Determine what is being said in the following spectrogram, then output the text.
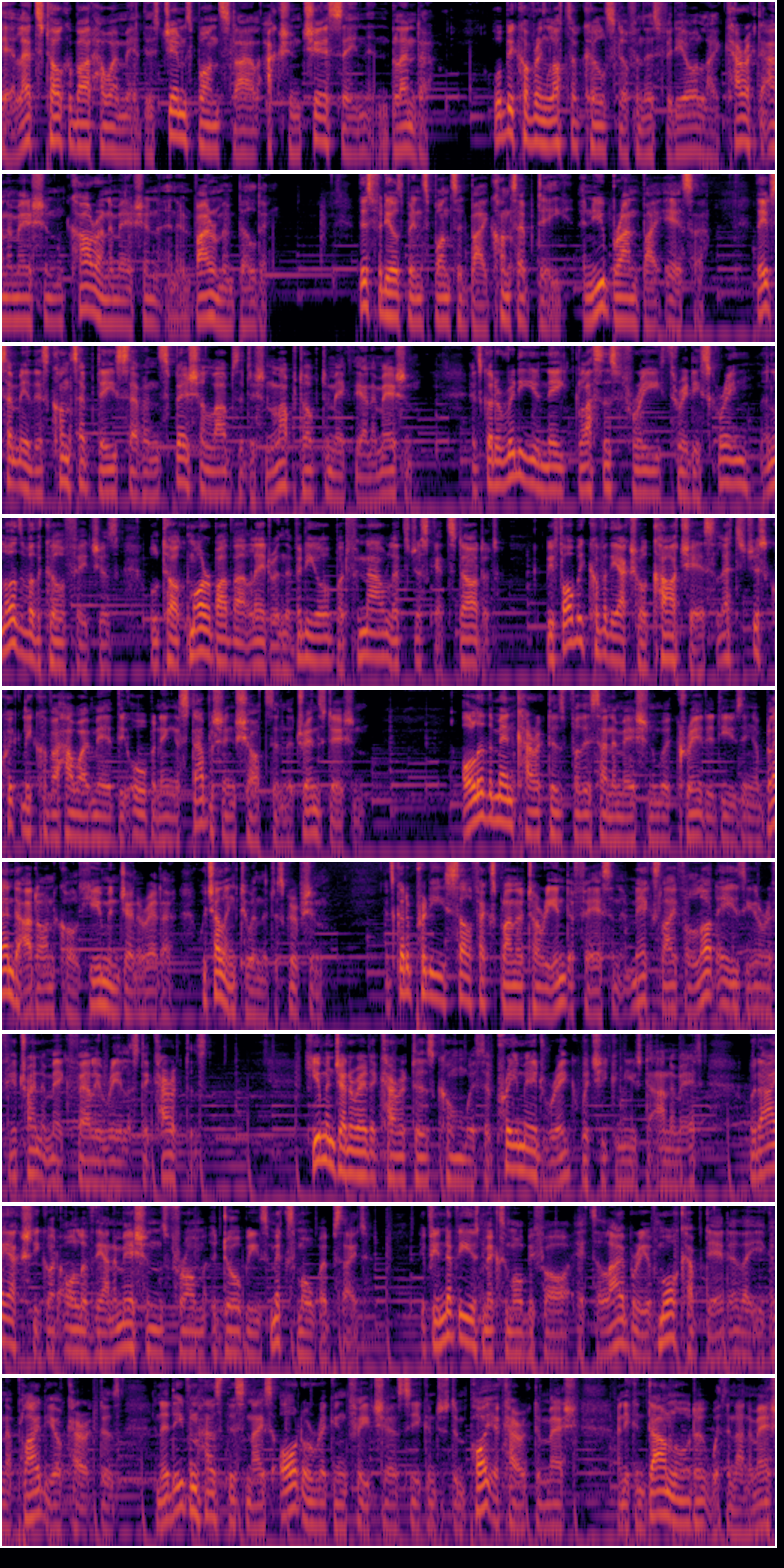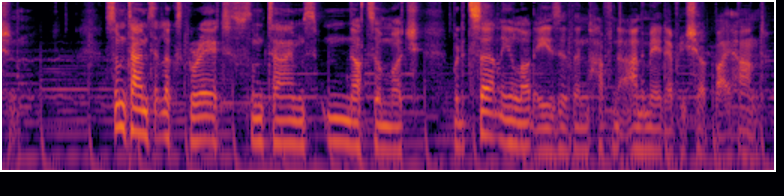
Okay, let's talk about how I made this James Bond style action chase scene in Blender. We'll be covering lots of cool stuff in this video like character animation, car animation and environment building. This video has been sponsored by ConceptD, a new brand by Acer. They've sent me this Concept D7 Spatial Labs Edition laptop to make the animation. It's got a really unique glasses free 3D screen and loads of other cool features. We'll talk more about that later in the video but for now let's just get started. Before we cover the actual car chase, let's just quickly cover how I made the opening establishing shots in the train station. All of the main characters for this animation were created using a Blender add-on called Human Generator, which I'll link to in the description. It's got a pretty self-explanatory interface and it makes life a lot easier if you're trying to make fairly realistic characters. Human generated characters come with a pre-made rig which you can use to animate, but I actually got all of the animations from Adobe's Mixamo website. If you've never used Mixamo before, it's a library of mocap data that you can apply to your characters, and it even has this nice auto rigging feature so you can just import your character mesh and you can download it with an animation. Sometimes it looks great, sometimes not so much, but it's certainly a lot easier than having to animate every shot by hand.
